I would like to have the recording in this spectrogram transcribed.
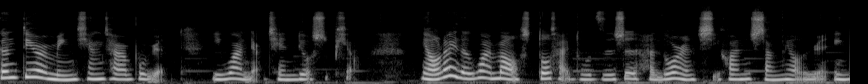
跟第二名相差不远，一万两千六十票。鸟类的外貌多彩多姿，是很多人喜欢赏鸟的原因。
